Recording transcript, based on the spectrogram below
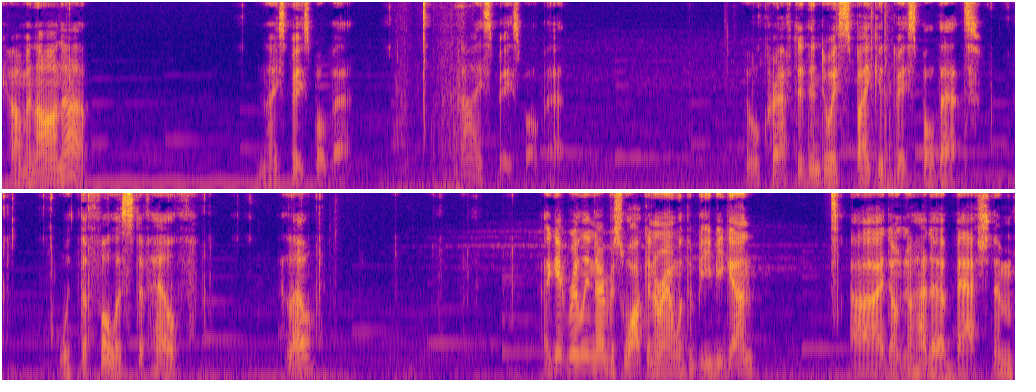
Coming on up. Nice baseball bat. Nice baseball bat. I will craft it into a spiked baseball bat. With the fullest of health. Hello? I get really nervous walking around with a BB gun. Uh, I don't know how to bash them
